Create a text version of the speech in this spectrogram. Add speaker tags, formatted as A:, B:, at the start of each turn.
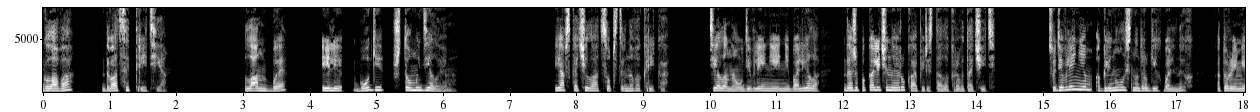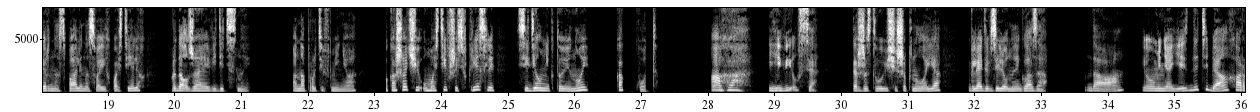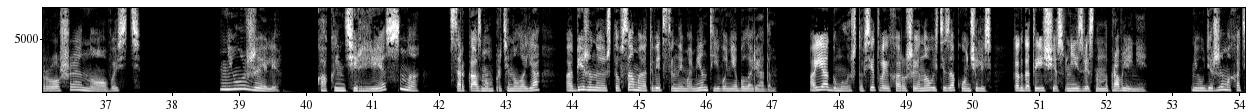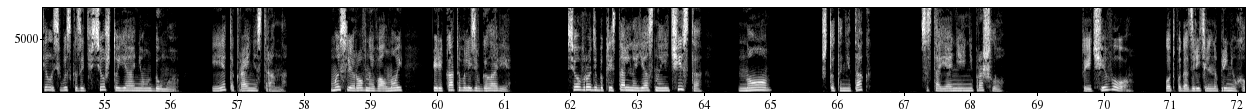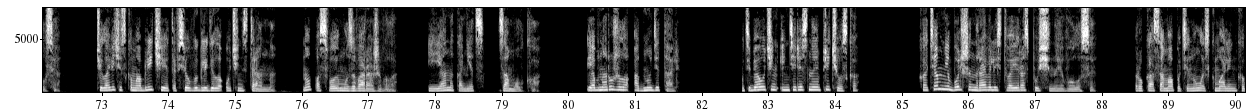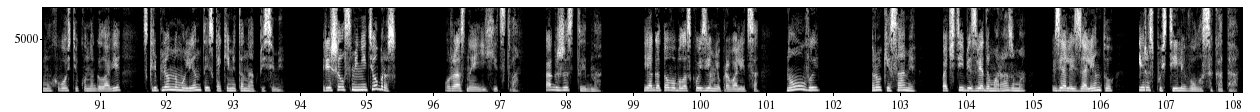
A: Глава 23. План «Б» или «Боги, что мы делаем?» Я вскочила от собственного крика. Тело, на удивление, не болело, даже покалеченная рука перестала кровоточить. С удивлением оглянулась на других больных, которые мирно спали на своих постелях, продолжая видеть сны. А напротив меня, покошачьи умастившись в кресле, сидел никто иной, как кот. «Ага, явился!» Торжествующе шепнула я, глядя в зеленые глаза. Да, и у меня есть для тебя хорошая новость. Неужели? Как интересно, сарказмом протянула я, обиженная, что в самый ответственный момент его не было рядом. А я думала, что все твои хорошие новости закончились, когда ты исчез в неизвестном направлении. Неудержимо хотелось высказать все, что я о нем думаю, и это крайне странно. Мысли ровной волной — перекатывались в голове. Все вроде бы кристально ясно и чисто, но... Что-то не так? Состояние не прошло. «Ты чего?» — кот подозрительно принюхался. В человеческом обличии это все выглядело очень странно, но по-своему завораживало. И я, наконец, замолкла. И обнаружила одну деталь. «У тебя очень интересная прическа. Хотя мне больше нравились твои распущенные волосы. Рука сама потянулась к маленькому хвостику на голове, скрепленному лентой с какими-то надписями. «Решил сменить образ?» Ужасное ехидство. Как же стыдно. Я готова была сквозь землю провалиться, но, увы. Руки сами, почти без ведома разума, взялись за ленту и распустили волосы кота.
